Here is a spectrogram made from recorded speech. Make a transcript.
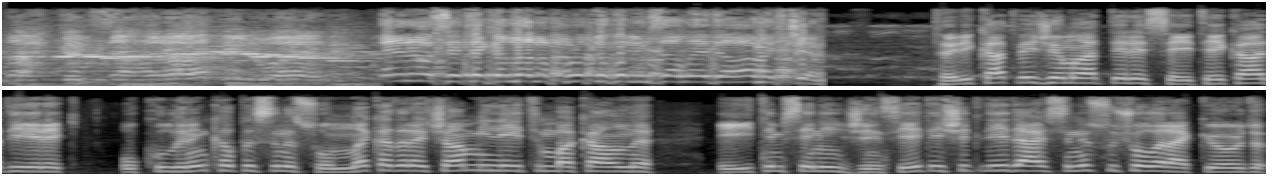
على حلو ضحكة زهرات الوادي Ben o STK'larla protokol imzalamaya devam edeceğim. Tarikat ve cemaatlere STK diyerek okulların kapısını sonuna kadar açan Milli Eğitim Bakanlığı Eğitim Sen'in cinsiyet eşitliği dersini suç olarak gördü.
